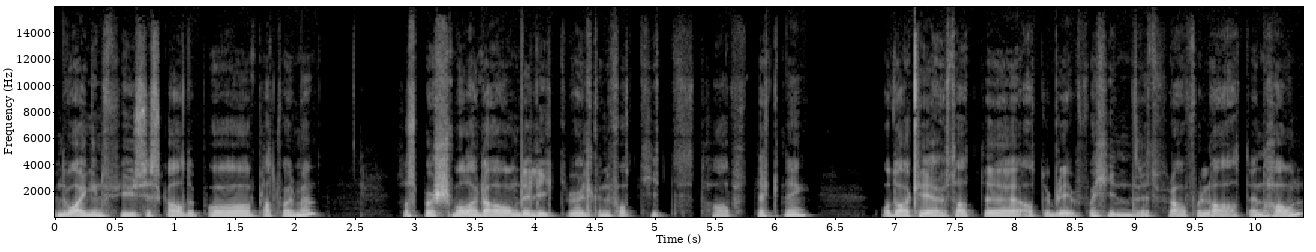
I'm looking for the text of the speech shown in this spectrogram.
men det var ingen fysisk skade på plattformen. Så spørsmålet er da om de likevel kunne få tidstapsdekning, og da kreves det at, eh, at du blir forhindret fra å forlate en havn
